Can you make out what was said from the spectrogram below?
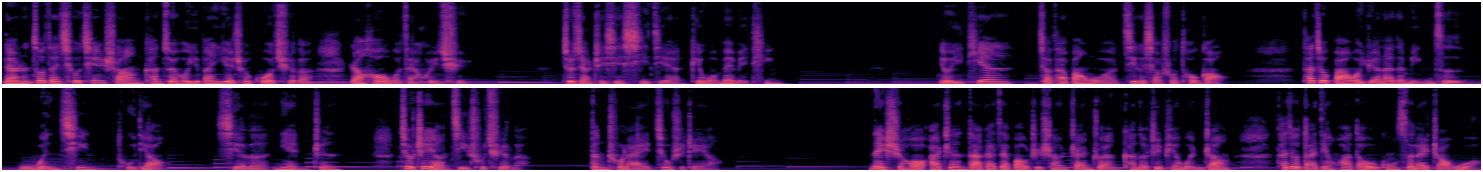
两人坐在秋千上看最后一班夜车过去了，然后我再回去，就讲这些细节给我妹妹听。有一天叫她帮我寄个小说投稿，她就把我原来的名字吴文清涂掉，写了念真。就这样寄出去了，登出来就是这样。那时候阿珍大概在报纸上辗转看到这篇文章，他就打电话到我公司来找我。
